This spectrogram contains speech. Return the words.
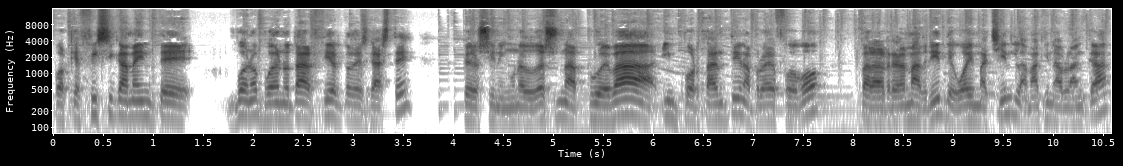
porque físicamente, bueno, puede notar cierto desgaste, pero sin ninguna duda es una prueba importante y una prueba de fuego para el Real Madrid de White Machine, la máquina blanca,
